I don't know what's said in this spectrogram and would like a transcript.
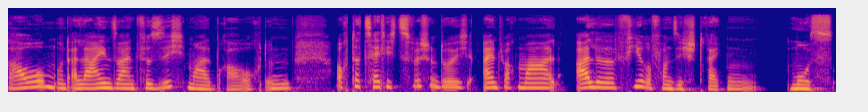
Raum und Alleinsein für sich mal braucht und auch tatsächlich zwischendurch einfach mal alle Viere von sich strecken muss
